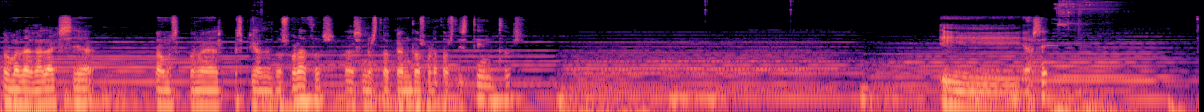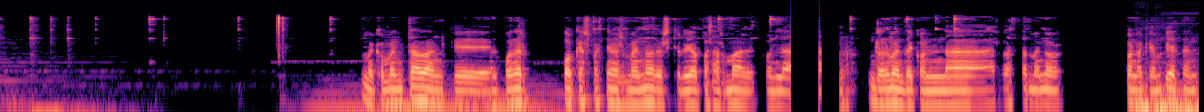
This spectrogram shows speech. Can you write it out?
Forma de galaxia Vamos a poner espiral de dos brazos, a ver si nos tocan dos brazos distintos. Y así. Me comentaban que al poner pocas facciones menores que lo iba a pasar mal con la realmente con la raza menor con la que empiecen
